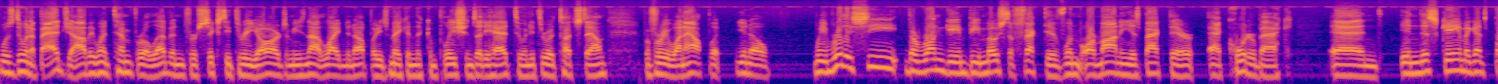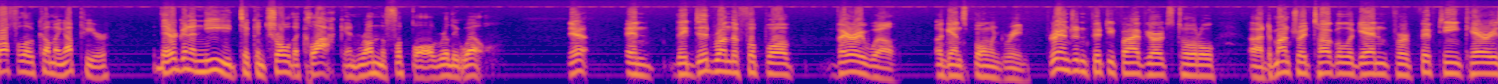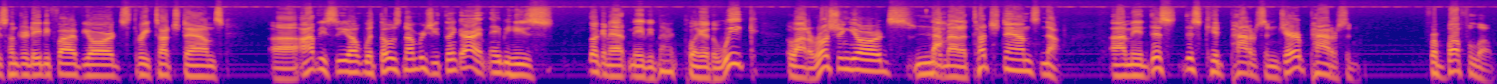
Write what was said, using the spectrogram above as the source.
was doing a bad job. He went 10 for 11 for 63 yards. I mean, he's not lighting it up, but he's making the completions that he had to, and he threw a touchdown before he went out. But, you know, we really see the run game be most effective when Armani is back there at quarterback. And in this game against Buffalo coming up here, they're going to need to control the clock and run the football really well. Yeah, and they did run the football very well against Bowling Green. 355 yards total. Uh, De'Montre Tuggle again for 15 carries, 185 yards, three touchdowns. Uh, obviously, uh, with those numbers, you think, all right, maybe he's looking at maybe back player of the week, a lot of rushing yards, no. amount of touchdowns. No, I mean this this kid Patterson, Jaret Patterson, for Buffalo,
